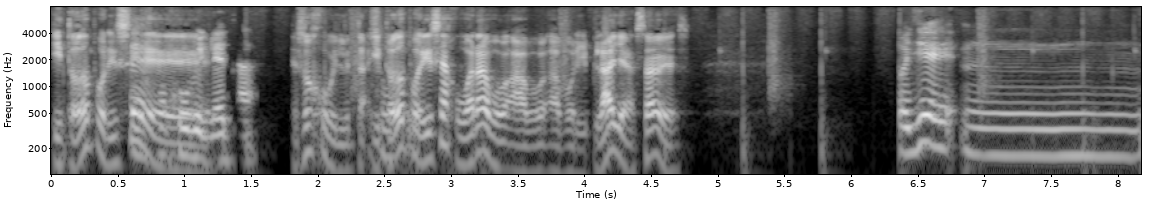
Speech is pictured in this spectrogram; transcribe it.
Y todo por irse. Es un jubileta. Es un jubileta. Y todo por irse a jugar a, a, a Boriplaya, ¿sabes? Oye, mmm,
